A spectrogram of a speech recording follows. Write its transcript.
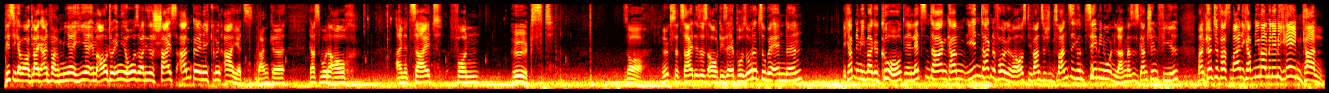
pisse ich aber auch gleich einfach mir hier im Auto in die Hose, weil diese scheiß Ampel nicht grün... Ah, jetzt. Danke. Das wurde auch eine Zeit von höchst. So, höchste Zeit ist es auch, diese Episode zu beenden. Ich habe nämlich mal geguckt, in den letzten Tagen kam jeden Tag eine Folge raus. Die waren zwischen 20 und 10 Minuten lang. Das ist ganz schön viel. Man könnte fast meinen, ich habe niemanden, mit dem ich reden kann.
